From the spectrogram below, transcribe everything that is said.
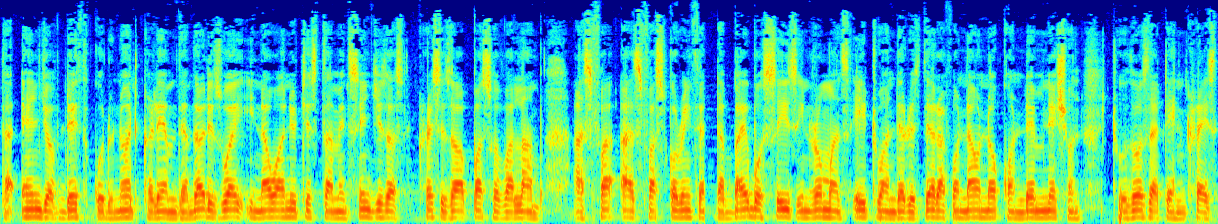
the angel of death could not claim them. That is why in our New Testament, Saint Jesus Christ is our Passover lamb. As far as First Corinthians, the Bible says in Romans 8 1, there is therefore now no condemnation to those that are in Christ.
